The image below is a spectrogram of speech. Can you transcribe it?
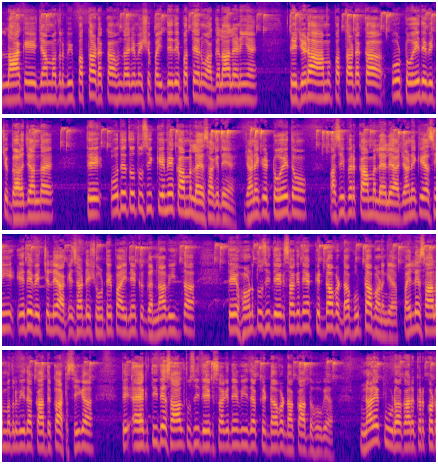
ਲਾ ਕੇ ਜਾਂ ਮਤਲਬ ਵੀ ਪੱਤਾ ਡੱਕਾ ਹੁੰਦਾ, ਜਿਵੇਂ ਸ਼ਪੈਦੇ ਦੇ ਪੱਤਿਆਂ ਨੂੰ ਅੱਗ ਲਾ ਲੈਣੀ ਹੈ ਤੇ ਜਿਹੜਾ ਆਮ ਪੱਤਾ ਡੱਕਾ ਉਹ ਟੋਏ ਦੇ ਵਿੱਚ ਗਲ ਜਾਂਦਾ ਹੈ ਤੇ ਉਹਦੇ ਤੋਂ ਤੁਸੀਂ ਕਿਵੇਂ ਕੰਮ ਲੈ ਸਕਦੇ ਆ ਜਾਣੇ ਕਿ ਟੋਏ ਤੋਂ ਅਸੀਂ ਫਿਰ ਕੰਮ ਲੈ ਲਿਆ, ਜਾਣੇ ਕਿ ਅਸੀਂ ਇਹਦੇ ਵਿੱਚ ਲਿਆ ਕੇ ਸਾਡੇ ਛੋਟੇ ਭਾਈ ਨੇ ਇੱਕ ਗੰਨਾ ਬੀਜਤਾ ਤੇ ਹੁਣ ਤੁਸੀਂ ਦੇਖ ਸਕਦੇ ਆ ਕਿੱਡਾ ਵੱਡਾ ਬੂਟਾ ਬਣ ਗਿਆ। ਪਹਿਲੇ ਸਾਲ ਮਤਲਬ ਇਹਦਾ ਕੱਦ ਘੱਟ ਸੀਗਾ ਤੇ ਐਕਤੀ ਦੇ ਸਾਲ ਤੁਸੀਂ ਦੇਖ ਸਕਦੇ ਆ ਵੀ ਇਹਦਾ ਕਿੱਡਾ ਵੱਡਾ ਕੱਦ ਹੋ ਗਿਆ। ਨਾਲੇ ਕੂੜਾ ਕਰਕਟ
